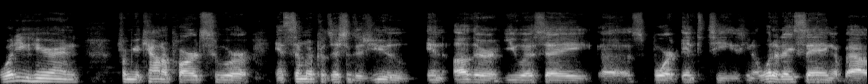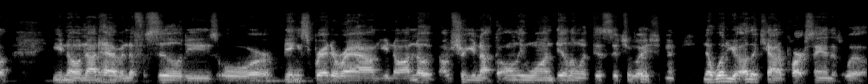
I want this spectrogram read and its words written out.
What are you hearing from your counterparts who are in similar positions as you in other USA uh, sport entities? You know, what are they saying about, you know, not having the facilities or being spread around? You know, I know I'm sure you're not the only one dealing with this situation. Now, what are your other counterparts saying as well?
